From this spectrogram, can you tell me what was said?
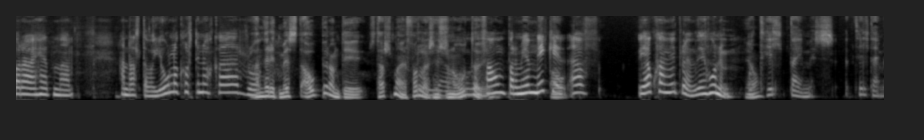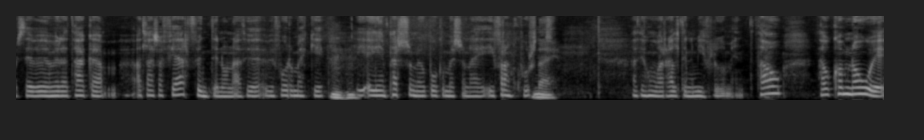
bara hérna hann er alltaf á jólakortin okkar og Hann er eitt mest ábyrrandi starfsmæður forlagsins svona út af við fáum bara mjög mikið af jákvæðum viðbröðum við honum Já. Og til dæmis, til dæmis þegar við höfum verið að taka alla þessa fjárfundi núna því að við fórum ekki í eigin personu og bókamessuna í Frankfurt. Nei, að því hún var haldin í mýflugumynd þá, þá kom Nói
